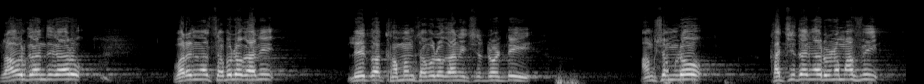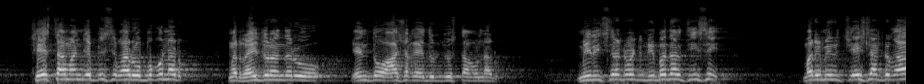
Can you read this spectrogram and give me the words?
రాహుల్ గాంధీ గారు వరంగల్ సభలో కానీ లేక ఖమ్మం సభలో కానీ ఇచ్చినటువంటి అంశంలో ఖచ్చితంగా రుణమాఫీ చేస్తామని చెప్పేసి వారు ఒప్పుకున్నారు. మరి రైతులందరూ ఎంతో ఆశగా ఎదురు చూస్తూ ఉన్నారు. మీరు ఇచ్చినటువంటి నిబంధనలు తీసి మరి మీరు చేసినట్టుగా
